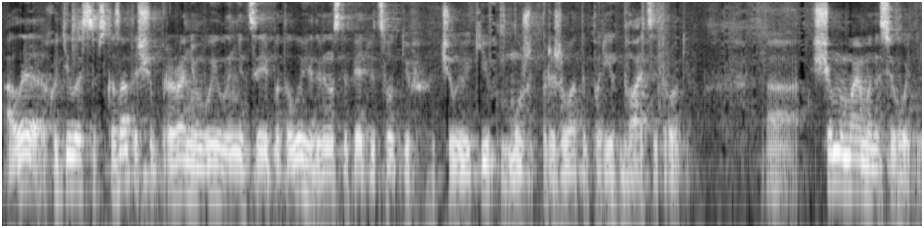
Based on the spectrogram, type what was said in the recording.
Але хотілося б сказати, що при ранньому виявленні цієї патології 95% чоловіків можуть переживати поріг 20 років. Е, Що ми маємо на сьогодні?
